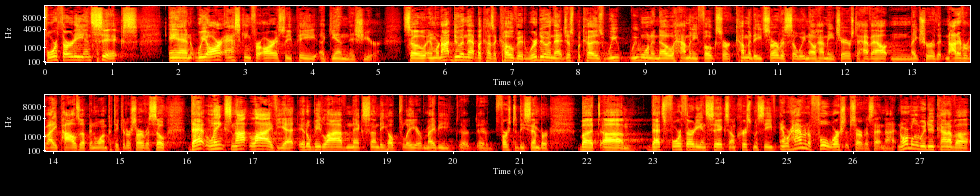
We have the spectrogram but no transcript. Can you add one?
4:30 and 6. And we are asking for RSVP again this year. So, and we're not doing that because of COVID. We're doing that just because we, we want to know how many folks are coming to each service so we know how many chairs to have out and make sure that not everybody piles up in one particular service. So that link's not live yet. It'll be live next Sunday, hopefully, or maybe uh, uh, 1st of December. But um, that's 4.30 and 6 on Christmas Eve. And we're having a full worship service that night. Normally we do kind of a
